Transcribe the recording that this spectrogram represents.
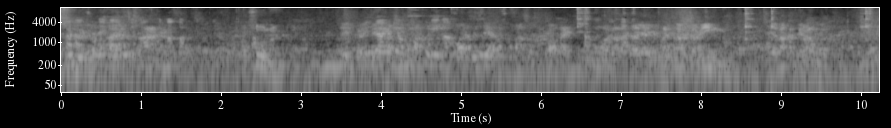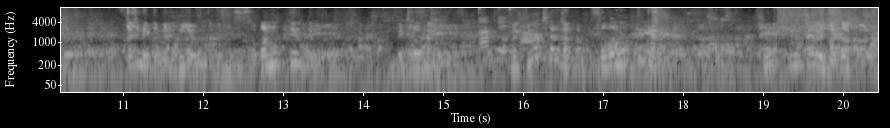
それが一番高かった。あそうなんや。で材料も栗が。多分。なんかいいの初めてミルフィーユを見た時そば乗ってるってめっちゃ冗談できるなんて気持ち悪かった。もんそば乗ってるやん。気持気持ち悪いデザートあるなみ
